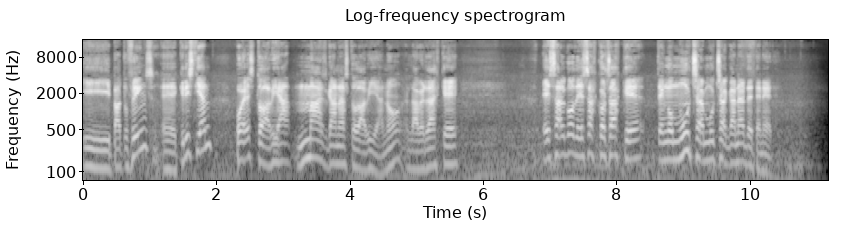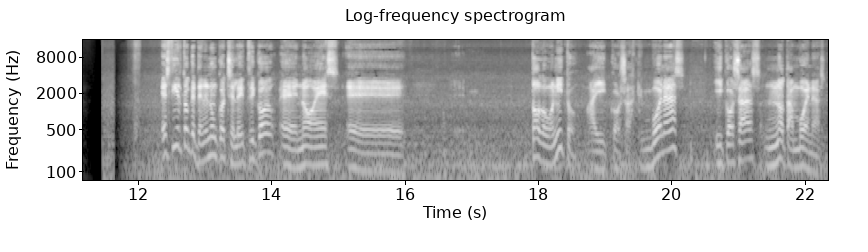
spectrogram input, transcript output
y Patuflins, eh, Cristian, pues todavía más ganas todavía, ¿no? La verdad es que es algo de esas cosas que tengo muchas, muchas ganas de tener. Es cierto que tener un coche eléctrico eh, no es eh, todo bonito. Hay cosas buenas y cosas no tan buenas.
